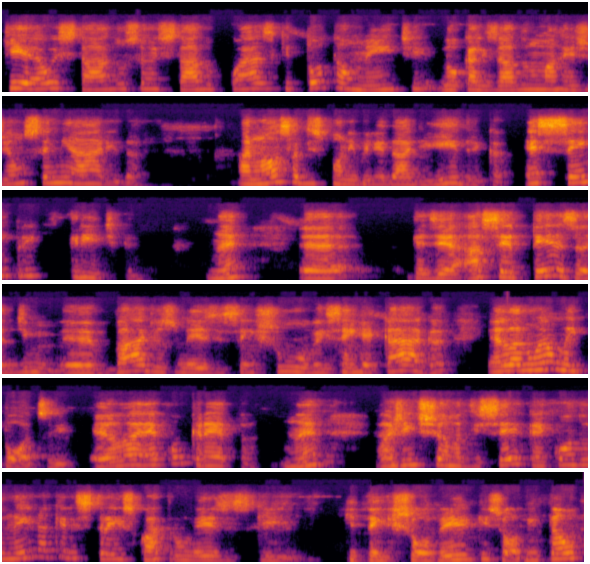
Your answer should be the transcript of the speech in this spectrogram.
que é o estado ser um estado quase que totalmente localizado numa região semiárida. A nossa disponibilidade hídrica é sempre crítica, né? É, quer dizer, a certeza de é, vários meses sem chuva e sem recarga, ela não é uma hipótese, ela é concreta, né? A gente chama de seca é quando nem naqueles três, quatro meses que, que tem que chover, que chove. Então,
